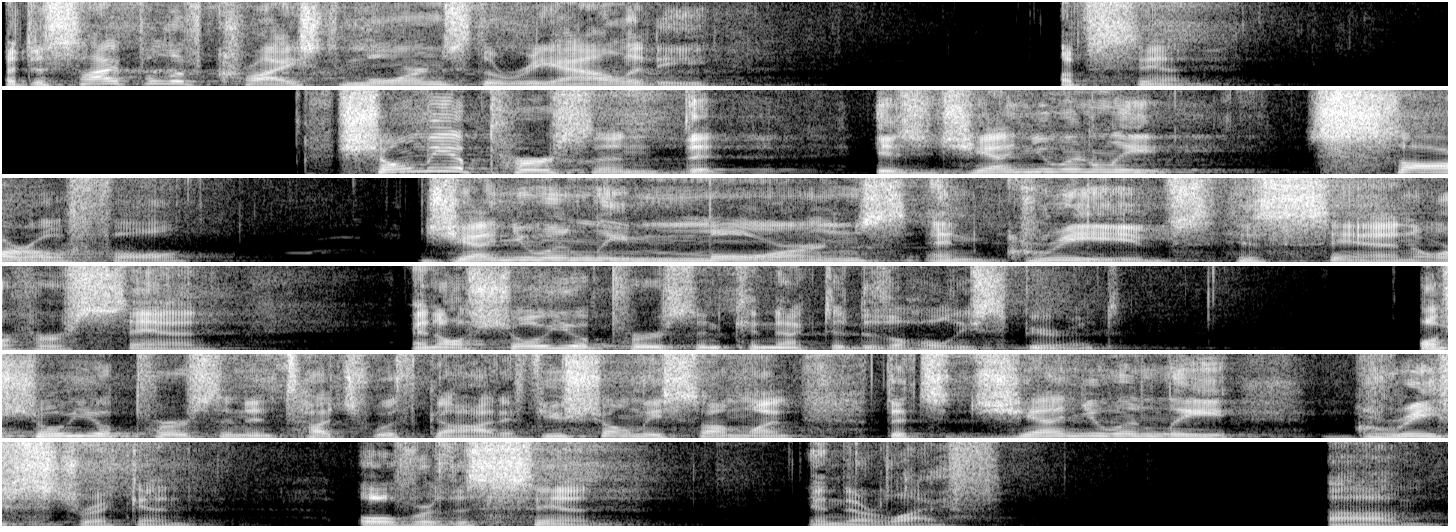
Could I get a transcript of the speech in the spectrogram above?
A disciple of Christ mourns the reality of sin. Show me a person that is genuinely sorrowful, genuinely mourns and grieves his sin or her sin, and I'll show you a person connected to the Holy Spirit. I'll show you a person in touch with God. If you show me someone that's genuinely grief stricken over the sin in their life. Um,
